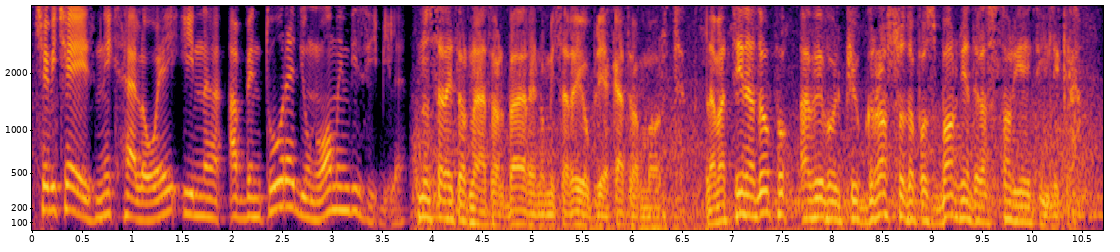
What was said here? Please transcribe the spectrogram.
Chevy Chase, Nick Holloway in Avventure di un uomo invisibile. Non sarei tornato al bar e non mi sarei ubriacato a morte. La mattina dopo avevo il più grosso doposbornia della storia etilica.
